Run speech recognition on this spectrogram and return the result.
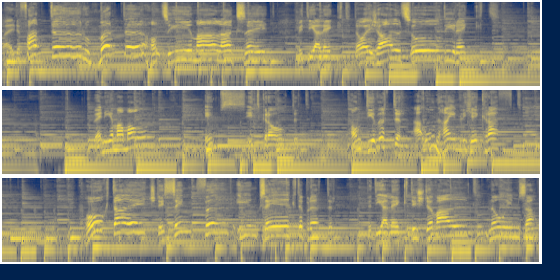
Weil der Vater und Mutter haben sie mal gesagt, mit Dialekt, da ist alles so direkt. Wenn ihr mal Ips it geratet, haben die Wörter eine unheimliche Kraft. Hochdeutsch, das sind für ihren gesägten Brütter, der Dialekt ist der Wald noch im Saft.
